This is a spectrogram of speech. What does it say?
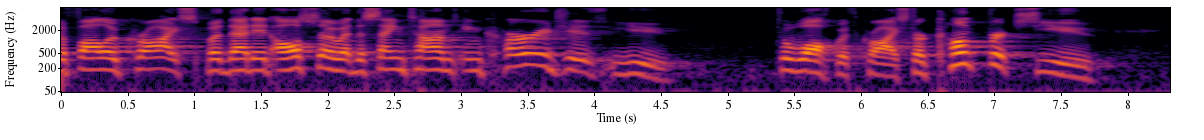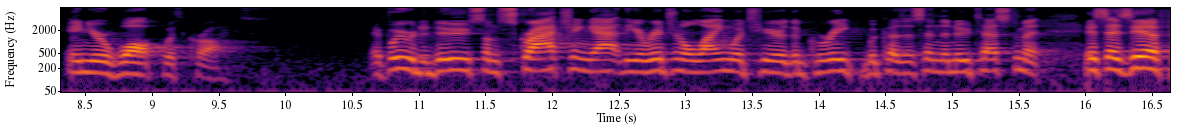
to follow Christ, but that it also at the same time encourages you to walk with Christ or comforts you in your walk with Christ. If we were to do some scratching at the original language here, the Greek, because it's in the New Testament, it's as if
